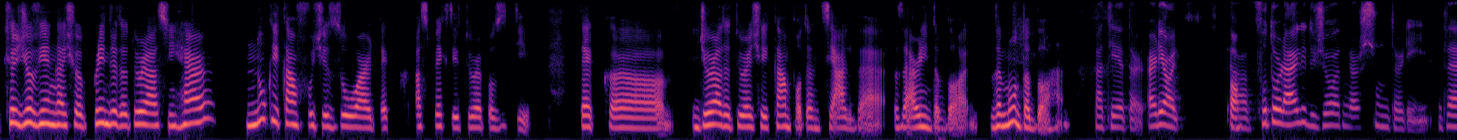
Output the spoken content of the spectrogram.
kjo gjë vjen ngaqë prindrit e tyre asnjëherë nuk i kanë fuqizuar tek aspekti i tyre pozitiv, tek gjërat e tyre që i kanë potencial dhe dhe arrijnë të bëhen dhe mund të bëhen. Patjetër. Ariol, Po. Uh, Futurali dëgjohet nga shumë të rinj dhe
